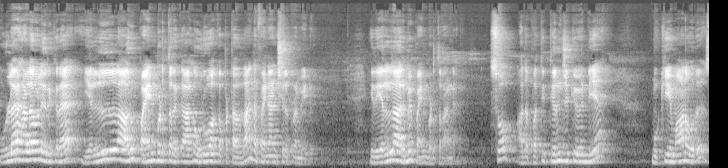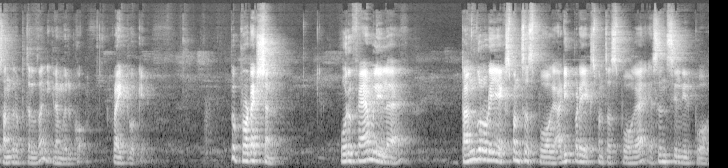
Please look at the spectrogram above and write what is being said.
உலக அளவில் இருக்கிற எல்லாரும் பயன்படுத்துறதுக்காக உருவாக்கப்பட்டது தான் இந்த ஃபைனான்ஷியல் பிரமிடு இது எல்லாருமே பயன்படுத்துகிறாங்க ஸோ அதை பற்றி தெரிஞ்சுக்க வேண்டிய முக்கியமான ஒரு சந்தர்ப்பத்தில் தான் இன்றைக்கி நம்ம இருக்கோம். ரைட் ஓகே இப்போ ப்ரொடெக்ஷன் ஒரு ஃபேமிலியில் தங்களுடைய எக்ஸ்பென்சஸ் போக அடிப்படை எக்ஸ்பென்சஸ் போக எசென்சியல் நீர் போக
